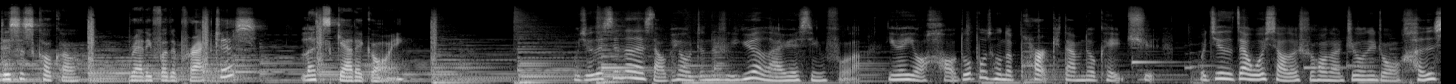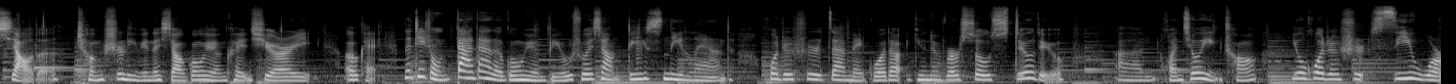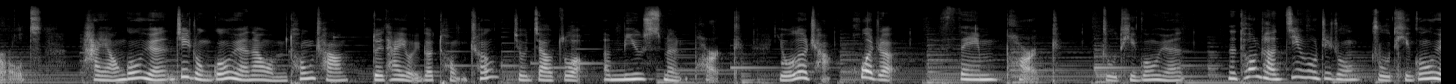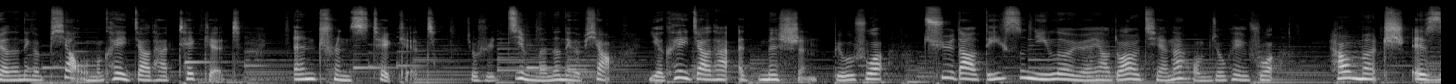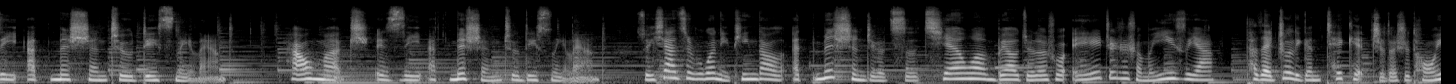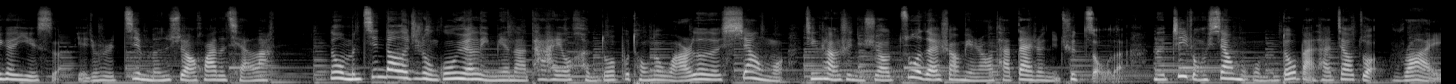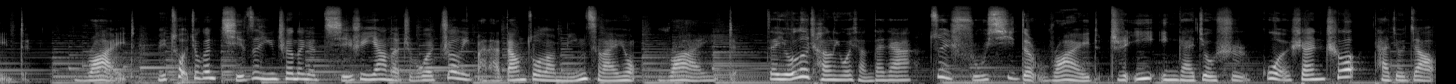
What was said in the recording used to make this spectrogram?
This is Coco. Ready for the practice? Let's get it going. 我觉得现在的小朋友真的是越来越幸福了，因为有好多不同的 park，他们都可以去。我记得在我小的时候呢，只有那种很小的城市里面的小公园可以去而已。OK，那这种大大的公园，比如说像 Disneyland，或者是在美国的 Universal Studio，嗯，环球影城，又或者是 Sea World，海洋公园，这种公园呢，我们通常对它有一个统称，就叫做 Amusement Park，游乐场，或者 Theme Park，主题公园。那通常进入这种主题公园的那个票，我们可以叫它 ticket，entrance ticket，就是进门的那个票，也可以叫它 admission。比如说，去到迪士尼乐园要多少钱呢？我们就可以说，How much is the admission to Disneyland？How much is the admission to Disneyland？所以下次如果你听到了 admission 这个词，千万不要觉得说，哎，这是什么意思呀？它在这里跟 ticket 指的是同一个意思，也就是进门需要花的钱啦。那我们进到了这种公园里面呢，它还有很多不同的玩乐的项目，经常是你需要坐在上面，然后它带着你去走的。那这种项目我们都把它叫做 ride，ride，没错，就跟骑自行车那个骑是一样的，只不过这里把它当做了名词来用，ride。在游乐场里，我想大家最熟悉的 ride 之一应该就是过山车，它就叫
